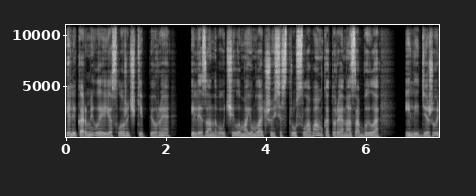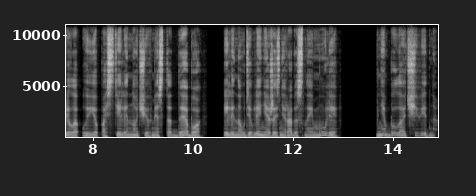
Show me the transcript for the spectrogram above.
или кормила ее с ложечки пюре, или заново учила мою младшую сестру словам, которые она забыла, или дежурила у ее постели ночью вместо Дебо, или, на удивление жизнерадостной Мули, мне было очевидно.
